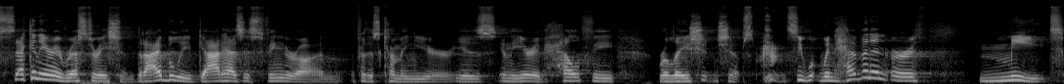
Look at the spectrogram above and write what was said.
Second area of restoration that I believe God has his finger on for this coming year is in the area of healthy relationships. See, when heaven and earth meet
